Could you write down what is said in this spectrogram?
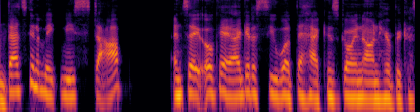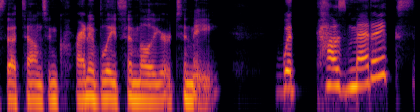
Mm. That's going to make me stop and say, okay, I got to see what the heck is going on here because that sounds incredibly familiar to me. With cosmetics,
